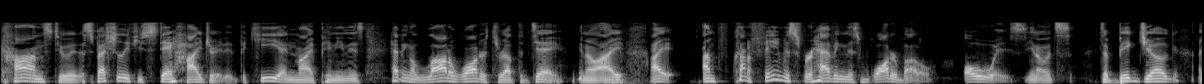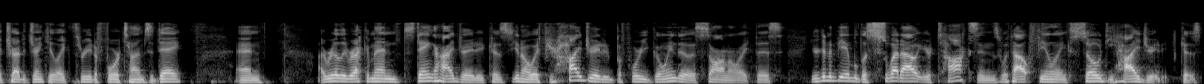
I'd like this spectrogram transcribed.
cons to it, especially if you stay hydrated. The key, in my opinion, is having a lot of water throughout the day. You know, I, I, I'm kind of famous for having this water bottle always. You know, it's it's a big jug. I try to drink it like three to four times a day, and I really recommend staying hydrated because you know if you're hydrated before you go into a sauna like this, you're going to be able to sweat out your toxins without feeling so dehydrated because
